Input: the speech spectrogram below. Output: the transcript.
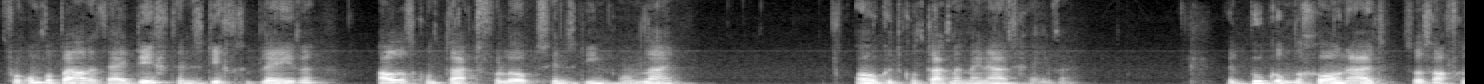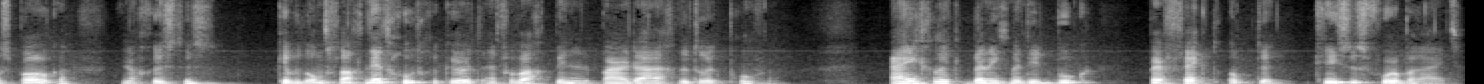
voor onbepaalde tijd dicht en is dicht gebleven. Al het contact verloopt sindsdien online. Ook het contact met mijn uitgever. Het boek komt nog gewoon uit, zoals afgesproken, in augustus. Ik heb het omslag net goedgekeurd en verwacht binnen een paar dagen de drukproeven. Eigenlijk ben ik met dit boek perfect op de crisis voorbereid.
